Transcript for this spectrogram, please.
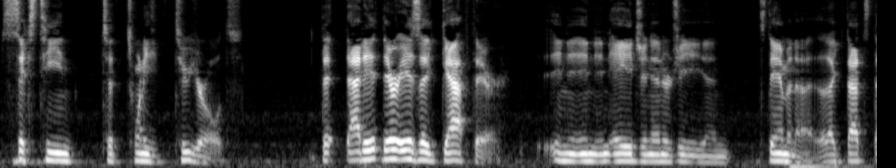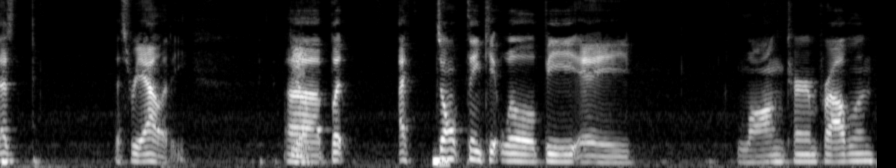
sixteen to twenty two year olds. That that is, there is a gap there in, in in age and energy and stamina. Like that's that's that's reality. Yeah. Uh, but I don't think it will be a long term problem.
